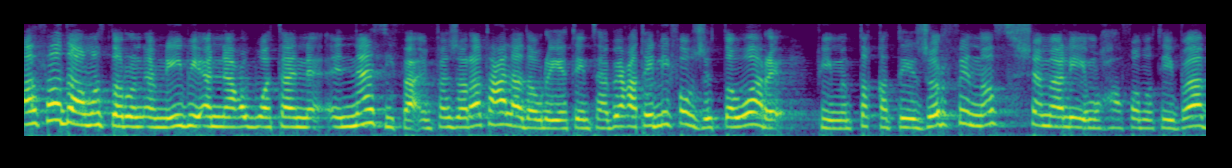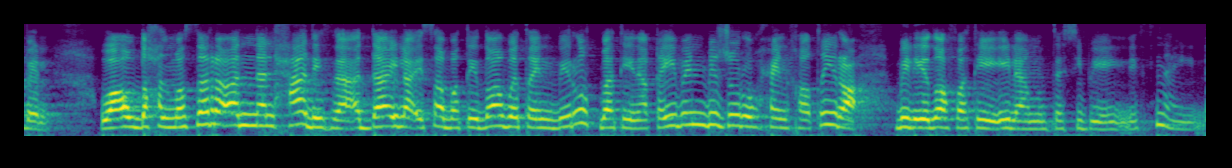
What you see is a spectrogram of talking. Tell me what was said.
أفاد مصدر أمني بأن عبوة ناسفة انفجرت على دورية تابعة لفوج الطوارئ في منطقة جرف النص شمال محافظة بابل. وأوضح المصدر أن الحادث أدى إلى إصابة ضابط برتبة نقيب بجروح خطيرة بالإضافة إلى منتسبين اثنين.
